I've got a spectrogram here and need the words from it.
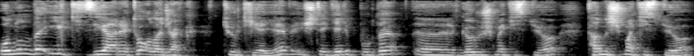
Onun da ilk ziyareti olacak Türkiye'ye ve işte gelip burada e, görüşmek istiyor, tanışmak istiyor.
